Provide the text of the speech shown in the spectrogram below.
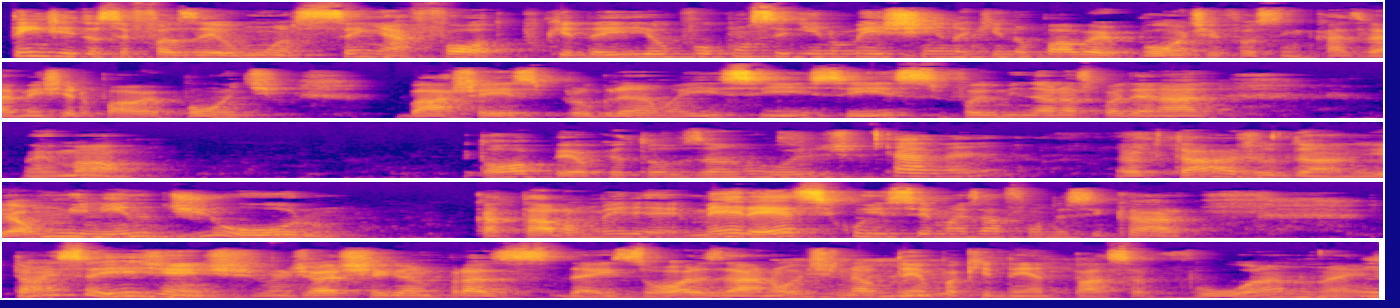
Tem jeito de você fazer uma sem a foto? Porque daí eu vou conseguindo mexendo aqui no PowerPoint. Ele falou assim: caso vai mexer no PowerPoint, baixa esse programa, isso, isso, isso. Foi me dando as coordenadas. Meu irmão, top, é o que eu tô usando hoje. Tá vendo? É o que tá ajudando. E é um menino de ouro. O Catalão mere- merece conhecer mais a fundo esse cara. Então é isso aí, gente. A gente vai chegando para as 10 horas da noite, né? O Uhum. tempo aqui dentro passa voando, né? A gente,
